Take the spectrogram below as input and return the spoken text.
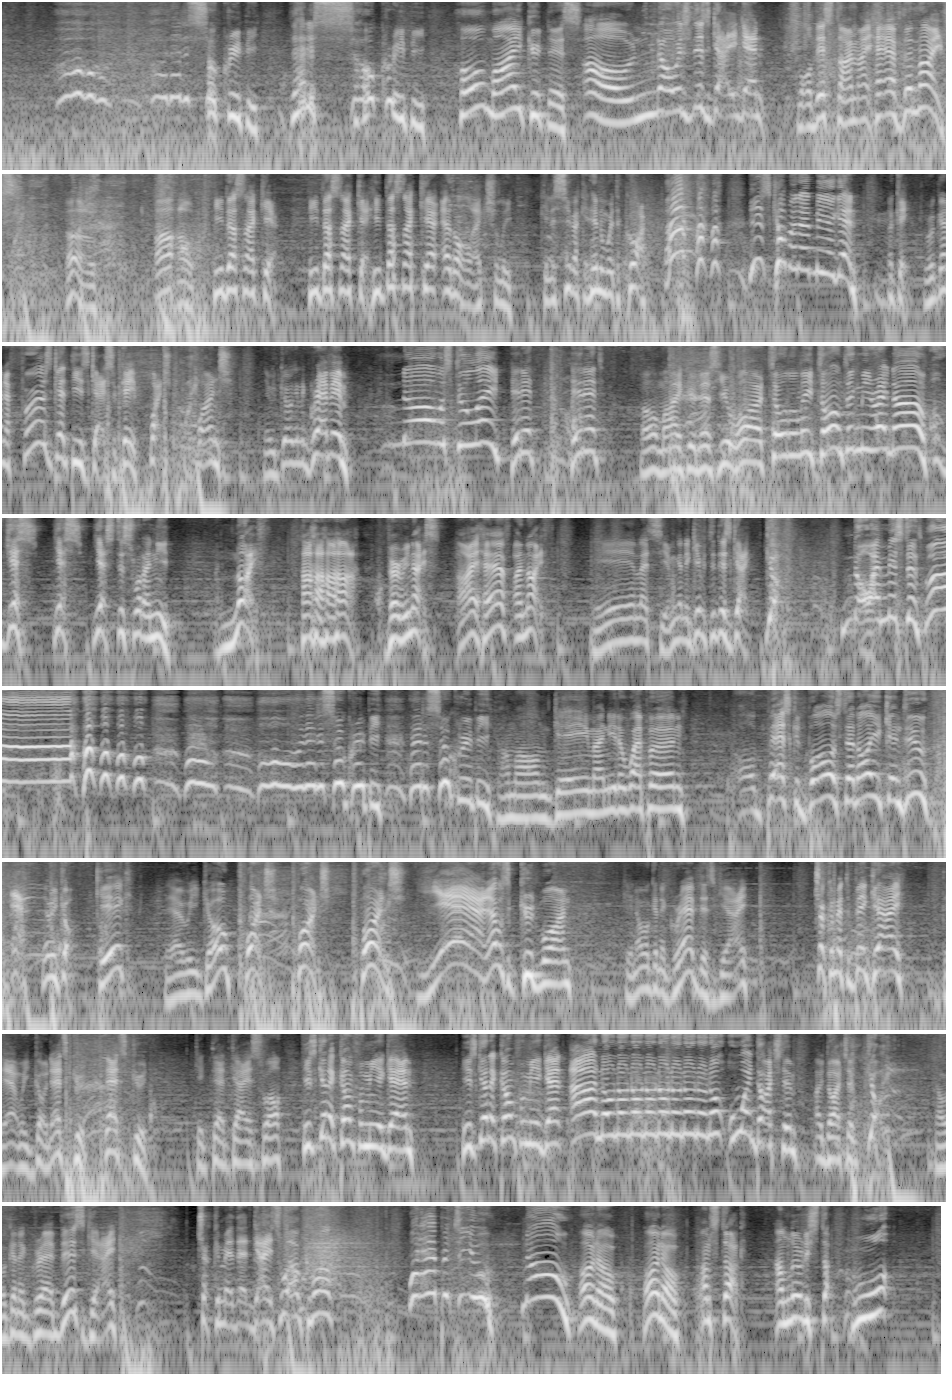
Oh, oh, that is so creepy. That is so creepy. Oh my goodness. Oh no, it's this guy again. Well, this time I have the knives. Uh oh uh-oh. He does not care. He does not care. He does not care at all, actually. Okay, let's see if I can hit him with the car. Coming at me again. Okay, we're gonna first get these guys. Okay, punch, punch. There we go. We're gonna grab him. No, it's too late. Hit it, hit it. Oh my goodness, you are totally taunting me right now. Oh, yes, yes, yes, this is what I need. A knife. Ha ha ha ha. Very nice. I have a knife. And let's see, I'm gonna give it to this guy. Go. No, I missed it. Ah! Oh, oh, that is so creepy. That is so creepy. Come on, game. I need a weapon. Oh, basketball. Is that all you can do? Yeah, there we go. Kick. There we go. Punch, punch, punch. Yeah, that was a good one. Okay, now we're gonna grab this guy. Chuck him at the big guy. There we go. That's good. That's good. Kick that guy as well. He's gonna come for me again. He's gonna come for me again. Ah, no, no, no, no, no, no, no, no, no. Oh, I dodged him. I dodged him. Go. Now we're gonna grab this guy. Chuck him at that guy as well. Come on. What happened to you? No. Oh, no. Oh, no. I'm stuck. I'm literally stuck. What?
